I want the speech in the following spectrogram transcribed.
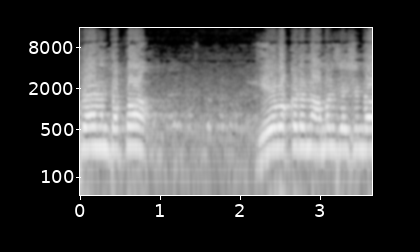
ప్రయాణం తప్ప ఏ ఒక్కడన్నా అమలు చేసిండా?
